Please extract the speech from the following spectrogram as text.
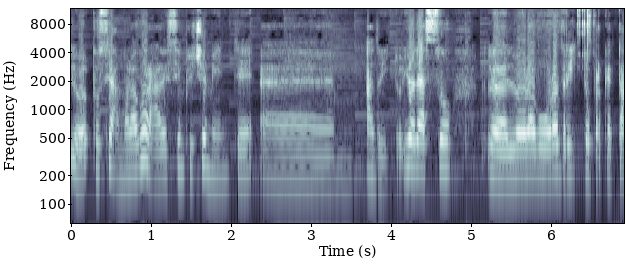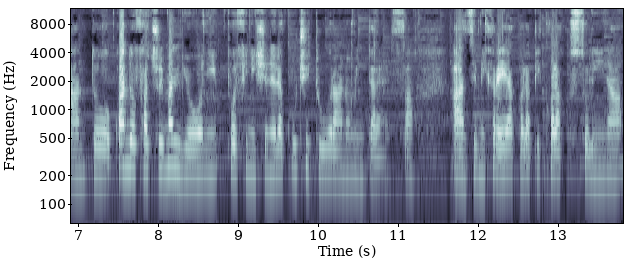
lo possiamo lavorare semplicemente eh, a dritto. Io adesso eh, lo lavoro a dritto perché tanto quando faccio i maglioni poi finisce nella cucitura non mi interessa anzi mi crea quella piccola costolina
